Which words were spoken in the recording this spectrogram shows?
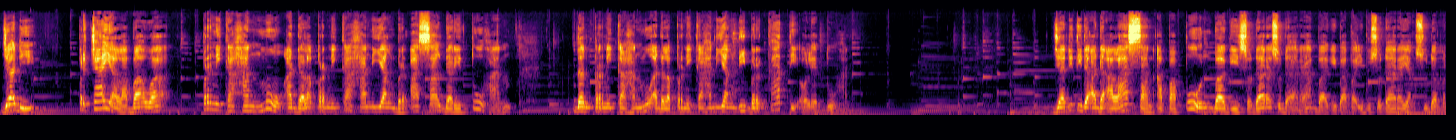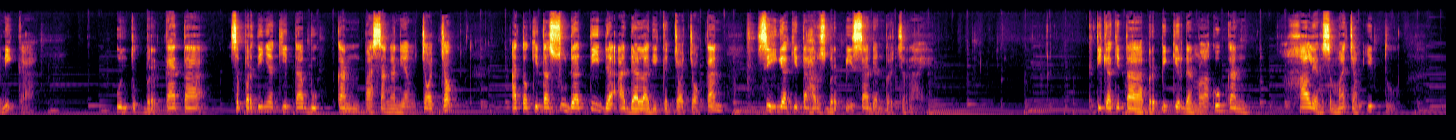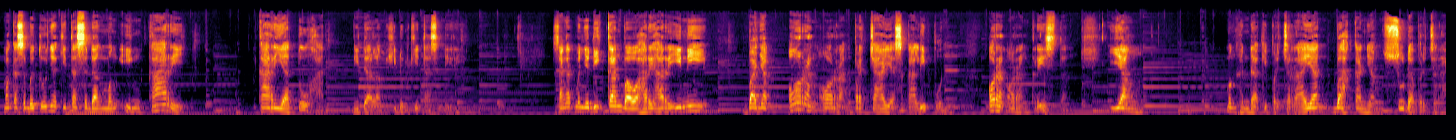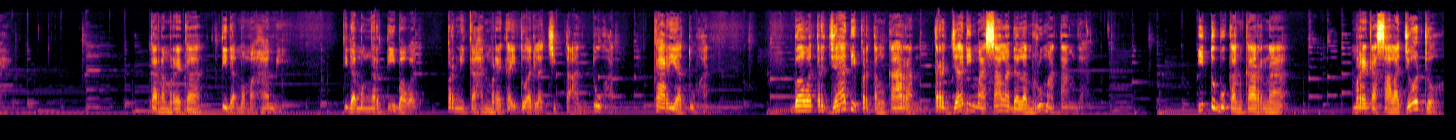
Jadi, percayalah bahwa pernikahanmu adalah pernikahan yang berasal dari Tuhan dan pernikahanmu adalah pernikahan yang diberkati oleh Tuhan. Jadi tidak ada alasan apa pun bagi saudara-saudara, bagi bapak ibu saudara yang sudah menikah untuk berkata sepertinya kita bukan pasangan yang cocok atau kita sudah tidak ada lagi kecocokan sehingga kita harus berpisah dan bercerai. Ketika kita berpikir dan melakukan hal yang semacam itu, maka sebetulnya kita sedang mengingkari karya Tuhan di dalam hidup kita sendiri. Sangat menyedihkan bahwa hari-hari ini banyak orang-orang percaya sekalipun orang-orang Kristen yang menghendaki perceraian, bahkan yang sudah bercerai karena mereka tidak memahami, tidak mengerti bahwa pernikahan mereka itu adalah ciptaan Tuhan, karya Tuhan. Bahwa terjadi pertengkaran, terjadi masalah dalam rumah tangga. Itu bukan karena mereka salah jodoh.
